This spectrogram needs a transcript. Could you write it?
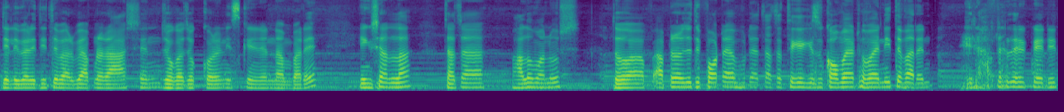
ডেলিভারি দিতে পারবে। আপনারা আসেন যোগাযোগ করেন স্ক্রিনের নাম্বারে ইনশাল্লাহ চাচা ভালো মানুষ। তো আপ- আপনারা যদি পটায় ফুটায় চাচা থেকে কিছু কমায় টমায় নিতে পারেন এটা আপনাদের ক্রেডিট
